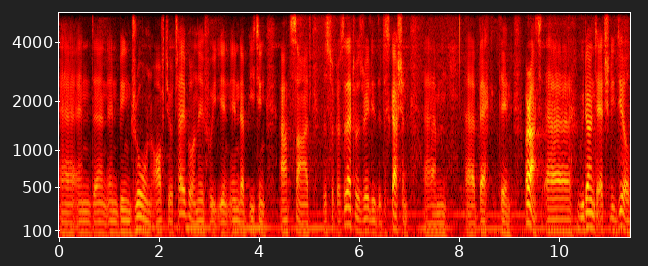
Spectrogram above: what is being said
uh, and, and, and being drawn after your table, and therefore you end up eating outside the sukkah. So that was really the discussion. Um, uh, back then. All right, uh, we don't actually deal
